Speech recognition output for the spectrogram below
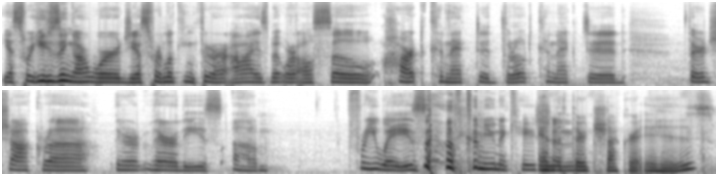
Yes, we're using our words. Yes, we're looking through our eyes, but we're also heart connected, throat connected, third chakra. There, there are these um, freeways of communication. And the third chakra is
